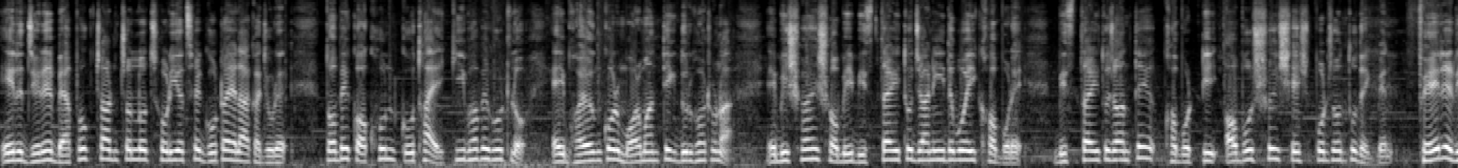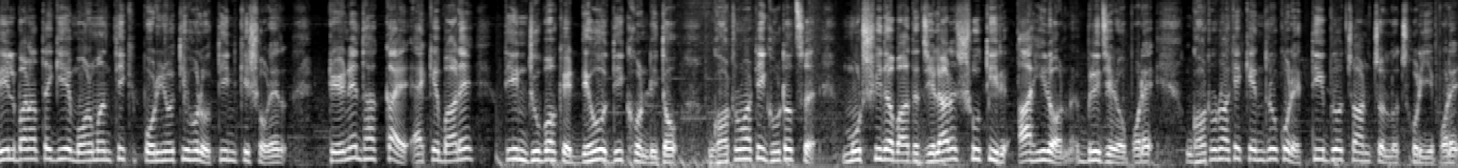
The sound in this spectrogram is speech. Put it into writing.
এর জেরে ব্যাপক চাঞ্চল্য ছড়িয়েছে গোটা এলাকা জুড়ে। তবে কখন, কোথায়, কীভাবে ঘটল এই ভয়ঙ্কর মর্মান্তিক দুর্ঘটনা, এ বিষয়ে সবই বিস্তারিত জানিয়ে দেব এই খবরে। বিস্তারিত জানতে খবরটি অবশ্যই শেষ পর্যন্ত দেখবেন। ফের রিল বানাতে গিয়ে মর্মান্তিক পরিণতি হলো তিন কিশোরের। ট্রেনের ধাক্কায় একেবারে তিন যুবকের দেহ দ্বিখণ্ডিত। ঘটনাটি ঘটেছে মুর্শিদাবাদ জেলার সুতির আহিরন ব্রিজের ওপরে। ঘটনাকে কেন্দ্র করে তীব্র চাঞ্চল্য ছড়িয়ে পড়ে।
